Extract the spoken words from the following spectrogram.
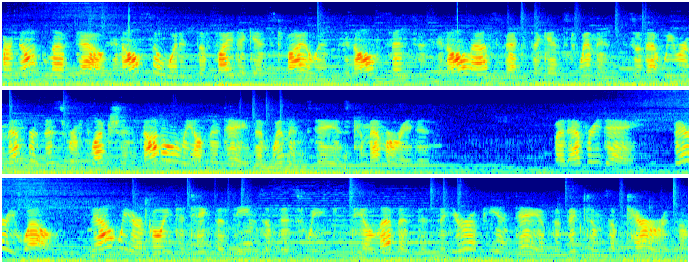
are not left out and also what is the fight against violence in all senses in all aspects against women so that we remember this reflection not only on the day that Women's Day is commemorated but every day. Very well. Now we are going to take the themes of this week. The 11th is the European Day of the Victims of Terrorism.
